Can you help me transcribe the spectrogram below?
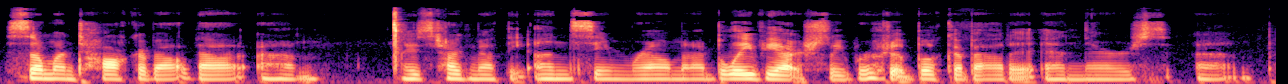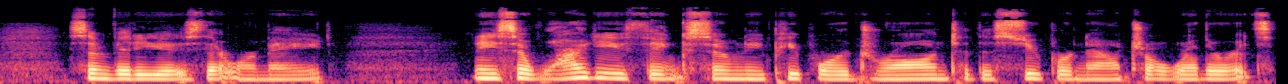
someone talk about that. Um, he was talking about the unseen realm, and I believe he actually wrote a book about it, and there's um, some videos that were made. And he said, Why do you think so many people are drawn to the supernatural, whether it's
